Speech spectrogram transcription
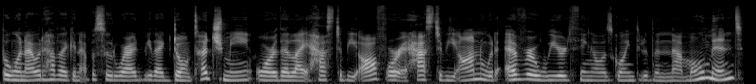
But when I would have like an episode where I'd be like, "Don't touch me," or the light has to be off, or it has to be on, whatever weird thing I was going through in that moment.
